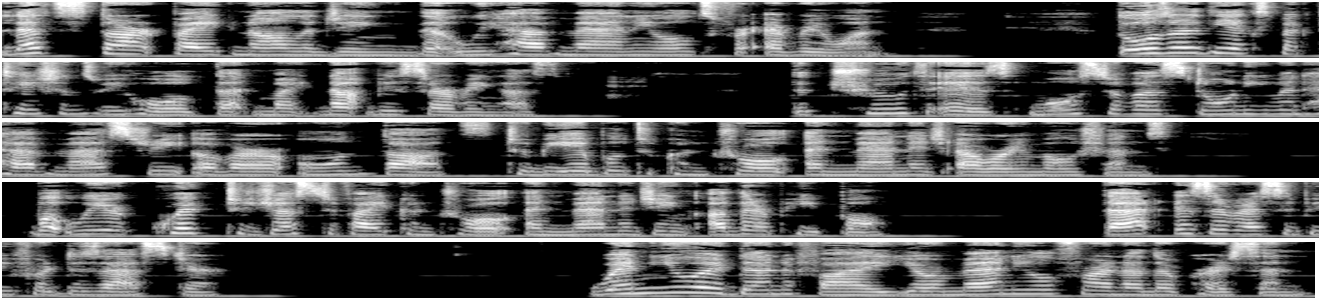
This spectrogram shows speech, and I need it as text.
Let's start by acknowledging that we have manuals for everyone. Those are the expectations we hold that might not be serving us. The truth is, most of us don't even have mastery of our own thoughts to be able to control and manage our emotions. But we are quick to justify control and managing other people. That is a recipe for disaster. When you identify your manual for another person,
